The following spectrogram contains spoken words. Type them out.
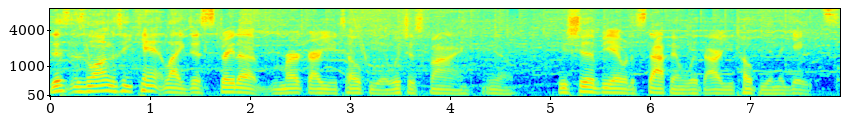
This as long as he can't like just straight up murk our utopia, which is fine. You know, we should be able to stop him with our utopia negates.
